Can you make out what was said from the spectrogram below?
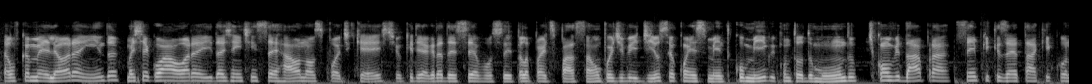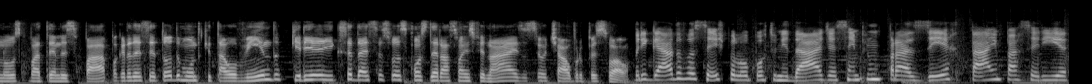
Então fica melhor ainda. Mas chegou a hora aí da gente encerrar o nosso podcast. Eu queria agradecer a você pela participação, por dividir o seu conhecimento comigo e com todo mundo. Te convidar para sempre que quiser estar aqui conosco batendo esse papo. Agradecer todo mundo que está ouvindo. Queria aí que você desse as suas considerações finais, o seu tchau pro pessoal. Obrigado a vocês pela oportunidade. É sempre um prazer estar em parceria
